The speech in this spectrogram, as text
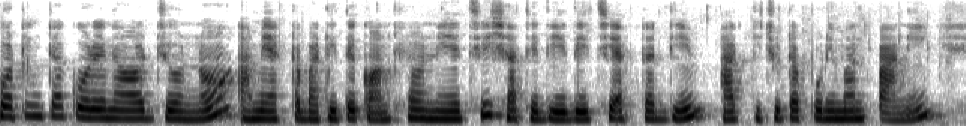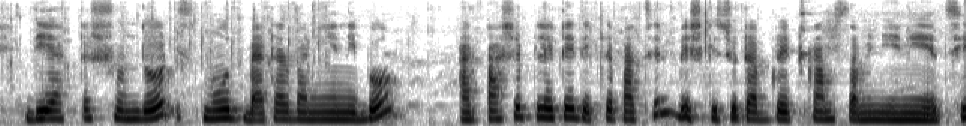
কোটিংটা করে নেওয়ার জন্য আমি একটা বাটিতে কর্নফ্লাওয়ার নিয়েছি, সাথে দিয়ে দিয়েছি একটা ডিম আর কিছুটা পরিমাণ পানি। দিয়ে একটা সুন্দর স্মুথ ব্যাটার বানিয়ে নিব। আর পাশে প্লেটে দেখতে পাচ্ছেন বেশ কিছুটা ব্রেড ক্রামস আমি নিয়ে নিয়েছি।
